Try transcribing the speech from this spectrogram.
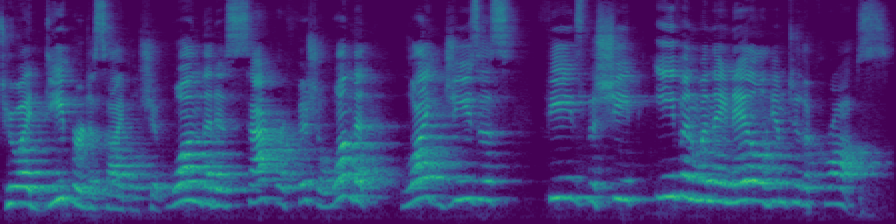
to a deeper discipleship, one that is sacrificial, one that, like Jesus, feeds the sheep even when they nail him to the cross.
